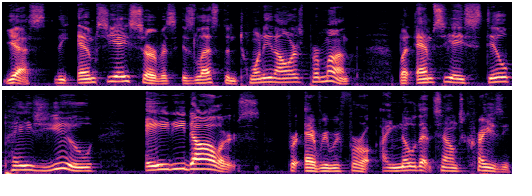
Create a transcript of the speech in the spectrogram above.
Yes, the MCA service is less than $20 per month, but MCA still pays you $80 for every referral. I know that sounds crazy.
